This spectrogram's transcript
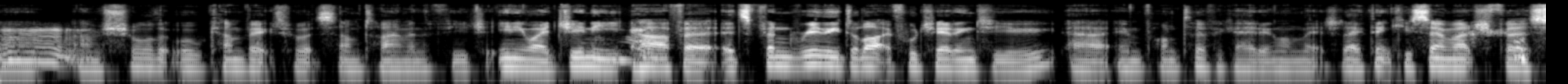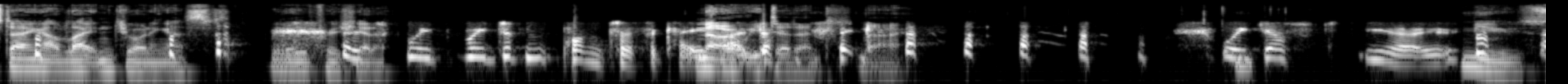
I'm sure that we'll come back to it sometime in the future. Anyway, Jenny Harper, it's been really delightful chatting to you uh, and pontificating on that today. Thank you so much for staying up late and joining us. Really appreciate it. We we didn't pontificate. No, I we didn't. think. No, We just you know mused.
